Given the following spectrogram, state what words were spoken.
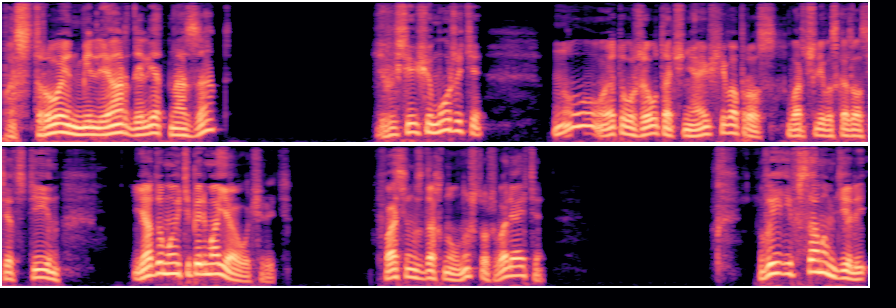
Построен миллиарды лет назад? И вы все еще можете... Ну, это уже уточняющий вопрос, ворчливо сказал Сет Стиин. Я думаю, теперь моя очередь. Фасин вздохнул. Ну что ж, валяйте. Вы и в самом деле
